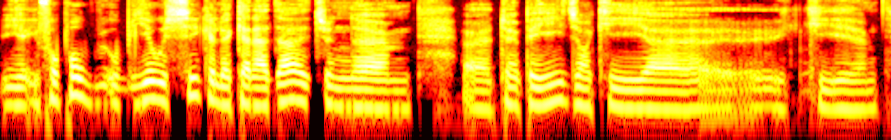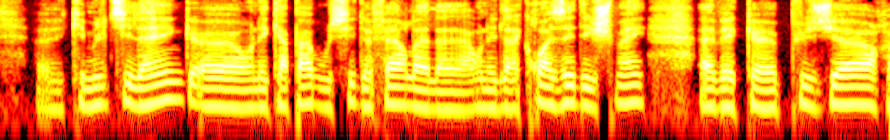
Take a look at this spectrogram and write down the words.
il faut pas oublier aussi que le Canada est une, euh, euh, un pays disons, qui, euh, qui, qui est multilingue. on est capable aussi de faire la, on est de la croisée des chemins avec plusieurs,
